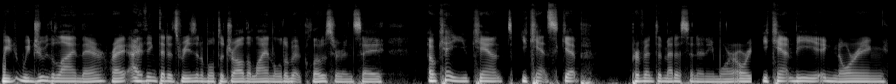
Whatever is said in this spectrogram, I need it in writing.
we we drew the line there, right? I think that it's reasonable to draw the line a little bit closer and say, okay, you can't you can't skip preventive medicine anymore, or you can't be ignoring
